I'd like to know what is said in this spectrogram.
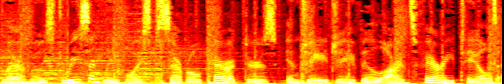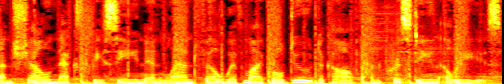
Blair most recently voiced several characters in J.J. Villard's fairy tales and shall next be seen in Landfill with Michael Dudikoff and Christine Elise.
